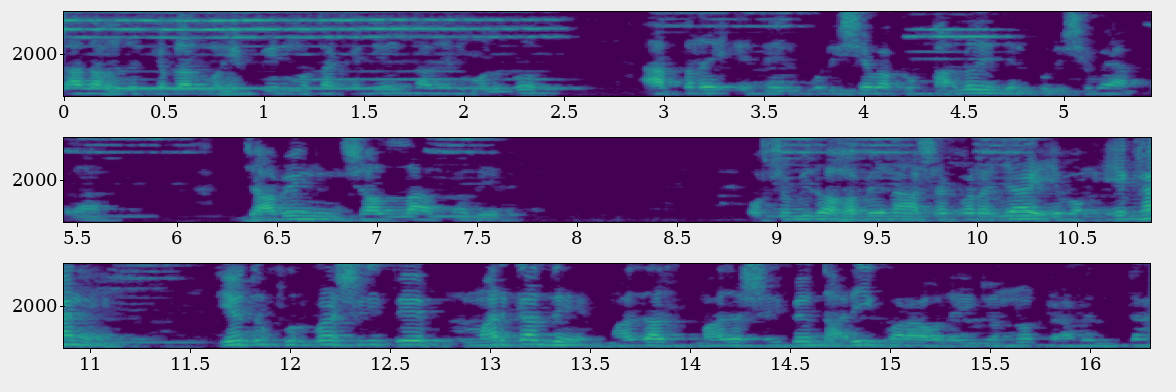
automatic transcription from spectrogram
দাদা হুজুর কেবলার মহিবিন মোতাকিদিন তাদের বলব, আপনারা এদের পরিষেবা খুব ভালো, এদের পরিষেবায় আপনারা যাবেন ইনশাল্লাহ, আপনাদের অসুবিধা হবে না, আশা করা যায়। এবং এখানে যেহেতু ফুরপুরা শরীফে মার্কাজে, মাজার মাজার শরীফে ধারই করা হলো এই জন্য ট্রাভেলসটা,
